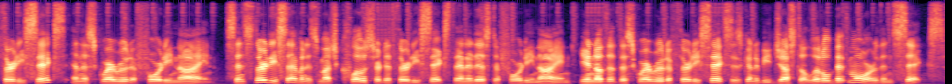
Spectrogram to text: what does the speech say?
36 and the square root of 49. Since 37 is much closer to 36 than it is to 49, you know that the square root of 36 is going to be just a little bit more than 6.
